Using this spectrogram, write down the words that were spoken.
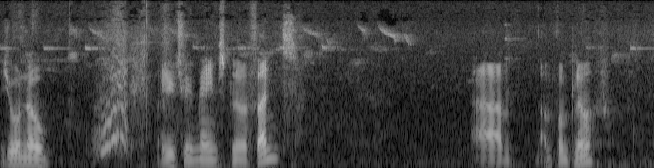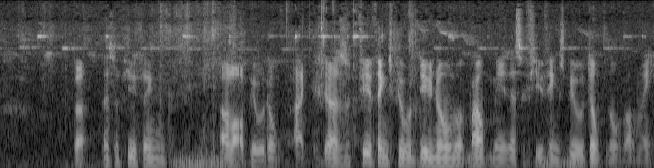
As you all know, my YouTube name's Plymouth Fence. Um, I'm from Plymouth but there's a few things a lot of people don't like. There's a few things people do know about me. There's a few things people don't know about me.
